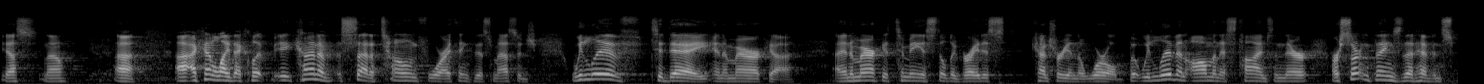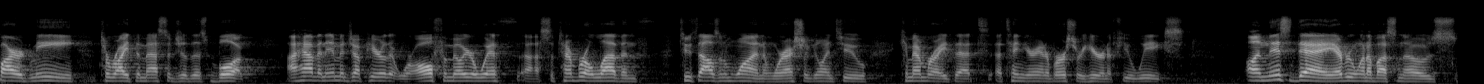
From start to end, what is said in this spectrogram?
Yes? No? Uh, I kind of like that clip. It kind of set a tone for, I think, this message. We live today in America, and America to me is still the greatest country in the world. But we live in ominous times, and there are certain things that have inspired me to write the message of this book. I have an image up here that we're all familiar with uh, September 11th, 2001, and we're actually going to commemorate that 10 year anniversary here in a few weeks. On this day, every one of us knows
